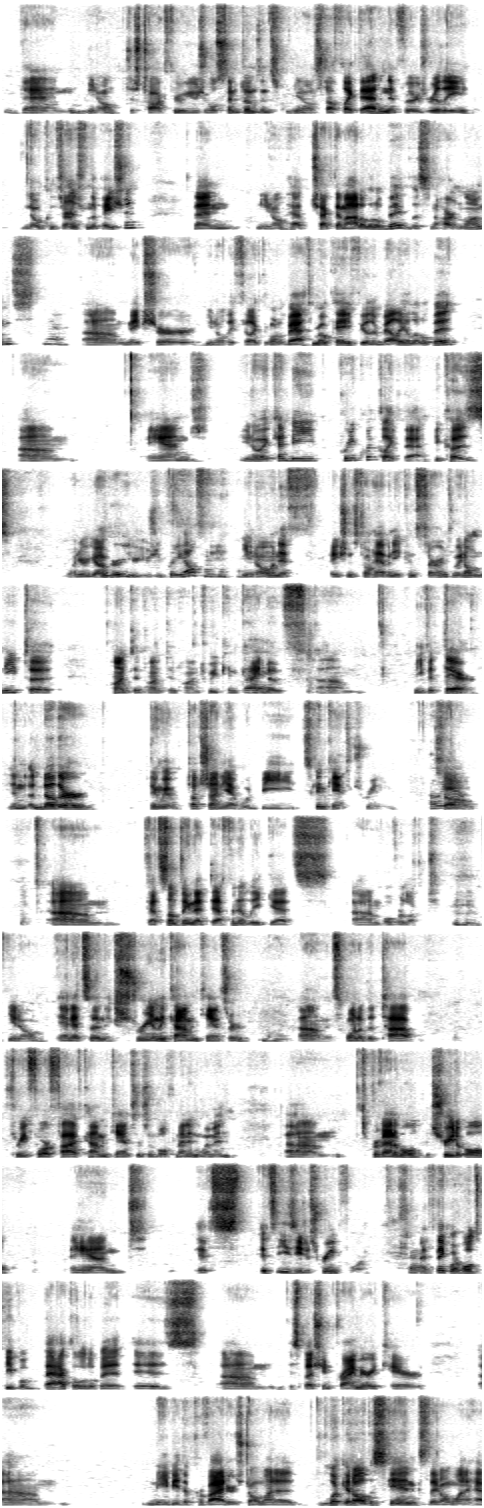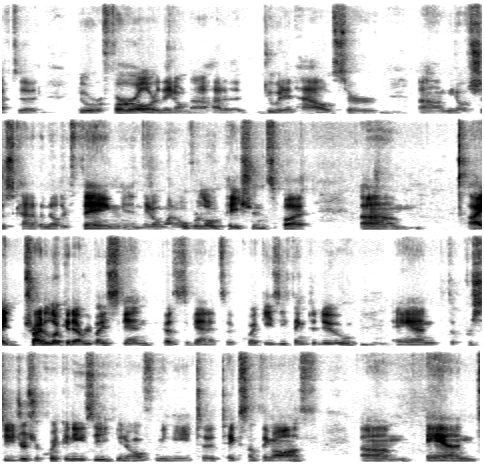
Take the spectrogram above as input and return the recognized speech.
then you know just talk through usual symptoms and you know stuff like that. And if there's really no concerns from the patient, then you know have check them out a little bit, listen to heart and lungs, Yeah. um, make sure you know they feel like they're going to the bathroom okay, feel their belly a little bit, um, and you know it can be pretty quick like that because when you're younger, you're usually pretty healthy, you know, and if patients don't have any concerns, we don't need to hunt and hunt and hunt. We can kind Right. of um, leave it there. And another thing we haven't touched on yet would be skin cancer screening. Oh yeah. so um, that's something that definitely gets um, overlooked, Mhm. you know, and it's an extremely common cancer. Mhm. Um, it's one of the top three, four, five common cancers in both men and women. Um, it's preventable, it's treatable, and it's it's easy to screen for. Sure. I think what holds people back a little bit is, um, especially in primary care, um, maybe the providers don't want to look at all the skin because they don't want to have to do a referral or they don't know how to do it in house or um, you know it's just kind of another thing and they don't want to overload patients but um, i try to look at everybody's skin because again it's a quick easy thing to do Mhm. and the procedures are quick and easy you know if we need to take something off um, and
